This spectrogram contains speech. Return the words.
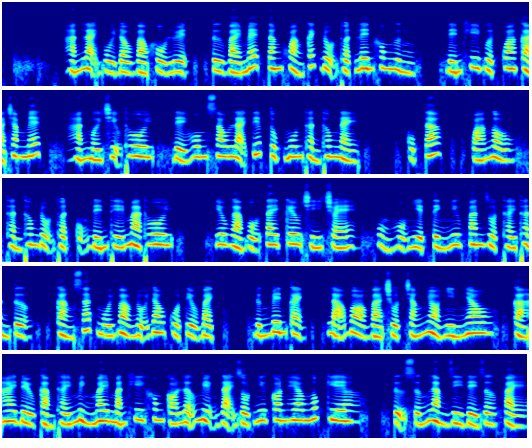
Hắn lại vùi đầu vào khổ luyện, từ vài mét tăng khoảng cách độn thuật lên không ngừng. Đến khi vượt qua cả trăm mét, hắn mới chịu thôi, để hôm sau lại tiếp tục môn thần thông này. Cục tác, quá ngầu, thần thông độn thuật cũng đến thế mà thôi. Yêu gà vỗ tay kêu trí chóe, ủng hộ nhiệt tình như phan ruột thấy thần tượng, càng sát mối vào nỗi đau của tiểu bạch. Đứng bên cạnh, lão bò và chuột trắng nhỏ nhìn nhau, cả hai đều cảm thấy mình may mắn khi không có lỡ miệng dại dột như con heo ngốc kia. Tự sướng làm gì để giờ phải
